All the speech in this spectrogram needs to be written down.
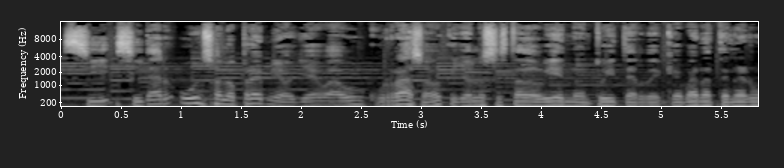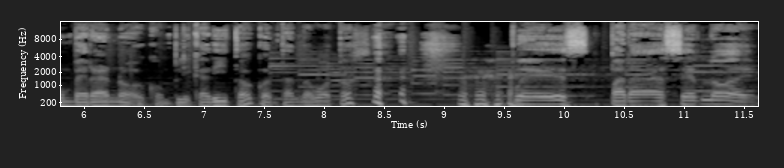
si, si dar un solo premio lleva un currazo, que yo los he estado viendo en Twitter de que van a tener un verano complicadito contando votos, pues para hacerlo eh,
